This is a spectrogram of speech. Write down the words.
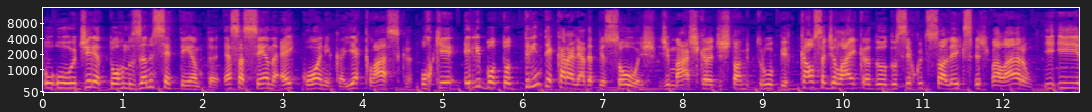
O, o diretor, nos anos 70, essa cena é icônica e é clássica, porque ele botou 30 e caralhada pessoas de máscara de Stormtrooper, calça de lycra do, do Circo de Soleil que vocês falaram, e, e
